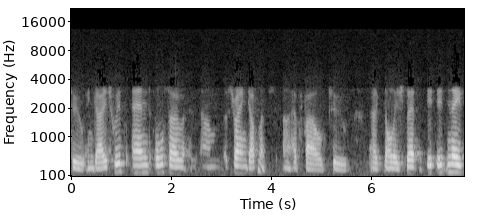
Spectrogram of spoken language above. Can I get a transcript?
to engage with, and also um, Australian governments uh, have failed to acknowledge that it, it needs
